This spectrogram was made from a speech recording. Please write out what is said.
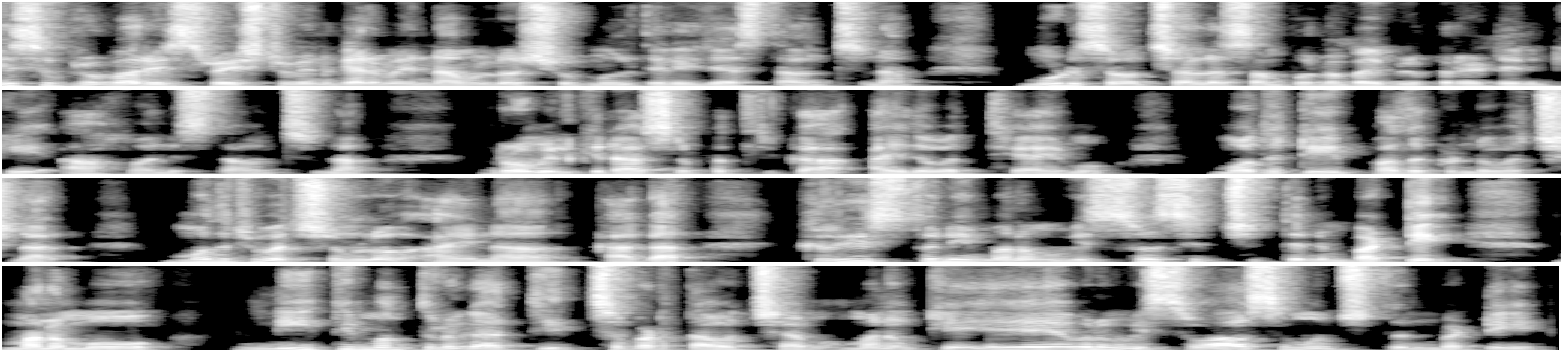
యేసుప్రభారి శ్రేష్టమైన ఘనమైన నామంలో శుభములు తెలియజేస్తా ఉంటున్నాం. మూడు సంవత్సరాల సంపూర్ణ బైబిల్ పర్యటనకి ఆహ్వానిస్తూ ఉంటున్నాం. రోమిల్కి రాసిన పత్రిక ఐదవ అధ్యాయము మొదటి పదకొండు వచనాలు. మొదటి వచనంలో ఆయన కాగా క్రీస్తుని మనం విశ్వసించుతని బట్టి మనము నీతిమంతులుగా తీర్చబడతా వచ్చాము. మనం కేవలం విశ్వాసం ఉంచుతుని బట్టి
